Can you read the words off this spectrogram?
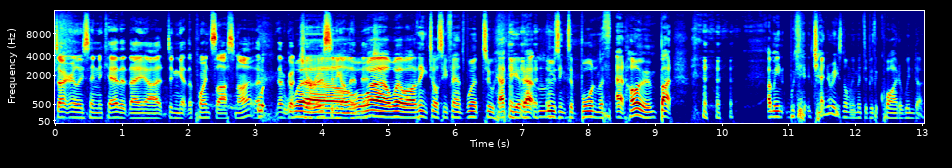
don't really seem to care that they uh, didn't get the points last night. They've, they've got well, Giroud sitting on their bench. Well, well, well, I think Chelsea fans weren't too happy about losing to Bournemouth at home, but. I mean, January is normally meant to be the quieter window.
